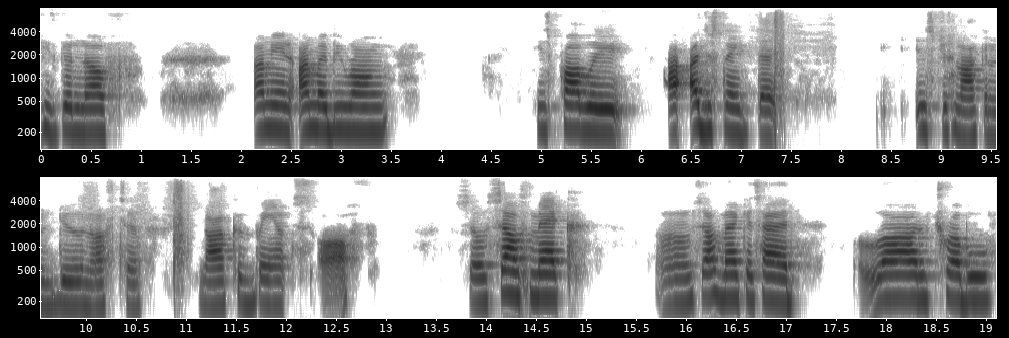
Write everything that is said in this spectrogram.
he's good enough. I mean, I might be wrong. He's probably. I, I just think that it's just not going to do enough to knock Vance off. So South Meck, um, South Meck has had a lot of trouble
